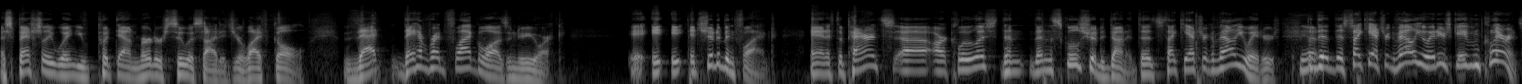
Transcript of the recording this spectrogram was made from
especially when you put down murder suicide as your life goal. That they have red flag laws in New York. It, it, it should have been flagged. And if the parents uh, are clueless, then then the school should have done it. The psychiatric evaluators, yeah. the, the psychiatric evaluators gave him clearance.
